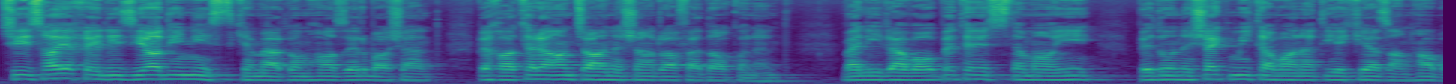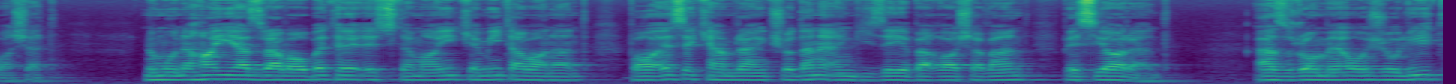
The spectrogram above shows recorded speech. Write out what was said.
چیزهای خیلی زیادی نیست که مردم حاضر باشند به خاطر آن جانشان را فدا کنند ولی روابط اجتماعی بدون شک می تواند یکی از آنها باشد. نمونه هایی از روابط اجتماعی که می توانند باعث کمرنگ شدن انگیزه بقا شوند بسیارند. از رومئو جولیت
